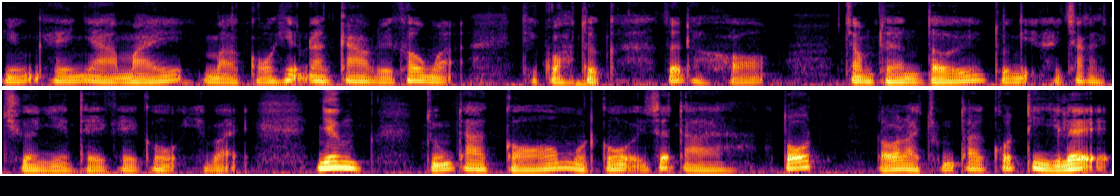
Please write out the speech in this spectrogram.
những cái nhà máy mà có hiệu năng cao thì không ạ? Thì quả thực rất là khó. Trong thời gian tới, tôi nghĩ là chắc là chưa nhìn thấy cái cơ hội như vậy. Nhưng chúng ta có một cơ hội rất là tốt, đó là chúng ta có tỷ lệ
